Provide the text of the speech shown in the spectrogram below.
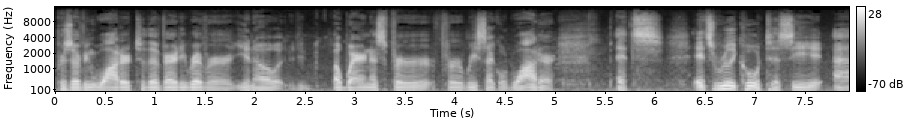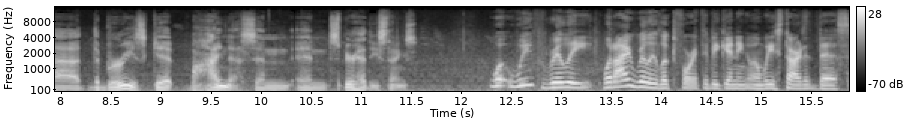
preserving water to the Verde River. You know, awareness for for recycled water. It's it's really cool to see uh, the breweries get behind this and and spearhead these things. What we've really, what I really looked for at the beginning when we started this,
